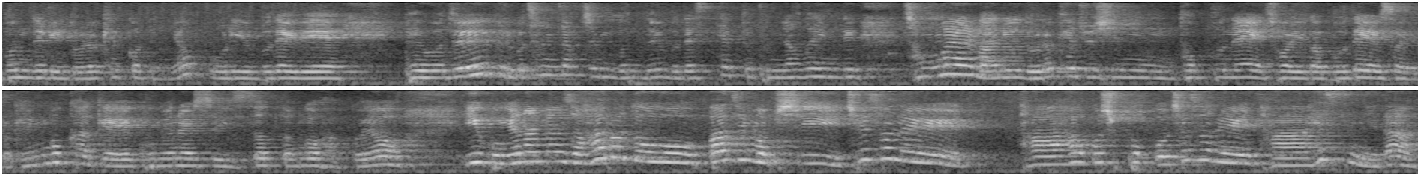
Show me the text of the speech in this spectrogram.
분들이 노력했거든요. 우리 무대 위에 배우들 그리고 창작진 분들 무대 스태프들 분장 선생님들 정말 많이 노력해 주신 덕분에 저희가 무대에서 이렇게 행복하게 공연할 수 있었던 것 같고요. 이 공연하면서 하루도 빠짐없이 최선을 다 하고 싶었고 최선을 다 했습니다.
